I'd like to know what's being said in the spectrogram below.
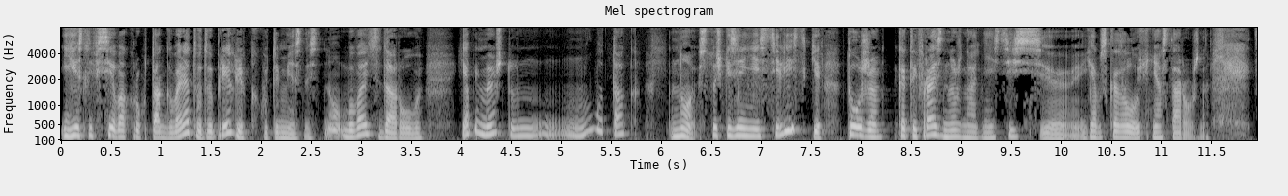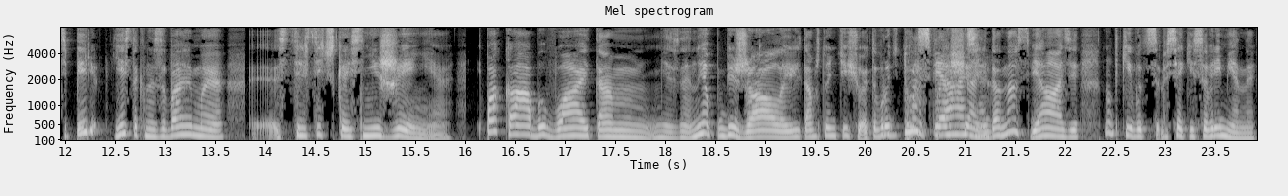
И если все вокруг так говорят, вот вы приехали в какую-то местность, ну, бывайте здоровы. Я понимаю, что ну вот так. Но с точки зрения стилистики тоже к этой фразе нужно отнестись, э, я бы сказала, очень осторожно. Теперь есть так называемое э, стилистическое снижение пока, бывай, там, не знаю, ну я побежала или там что-нибудь еще. Это вроде тоже прощание, да, на связи, ну такие вот всякие современные.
